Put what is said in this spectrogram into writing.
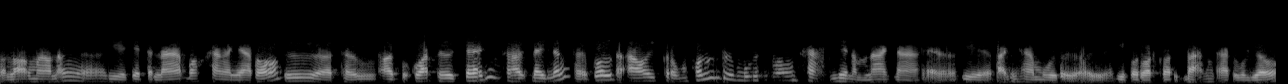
កន្លងមកហ្នឹងជាចេតនារបស់ខាងអាជ្ញាធរគឺត្រូវឲ្យពួកគាត់ធ្វើចេញហើយដីហ្នឹងត្រូវពលទៅឲ្យក្រុមហ៊ុនឬមួយក្នុងខាងមានអំណាចណាដែលជាបញ្ហាមួយទៅឲ្យជាពលរដ្ឋគាត់បានការទទួលយក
